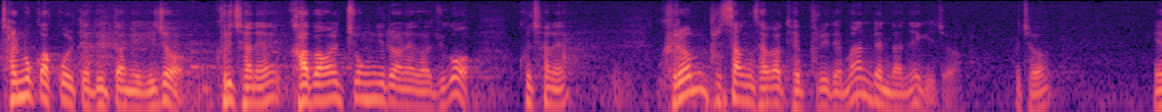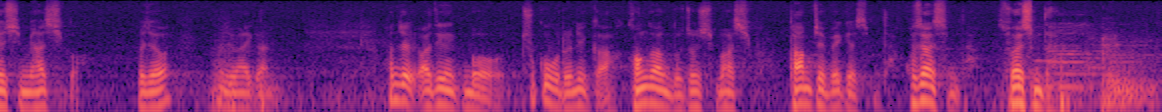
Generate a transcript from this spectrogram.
잘못 갖고 올 때도 있다는 얘기죠. 그렇잖아요. 가방을 정리를 안 해가지고, 그렇잖아요. 그런 불상사가 되풀이되면 안 된다는 얘기죠. 그렇죠? 열심히 하시고, 그죠? 그러니까 혼자 어디 뭐 축구 그러니까 건강도 조심하시고 다음 주에 뵙겠습니다. 고생하셨습니다. 수고하셨습니다.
